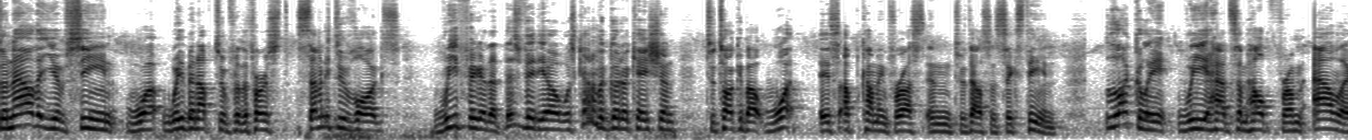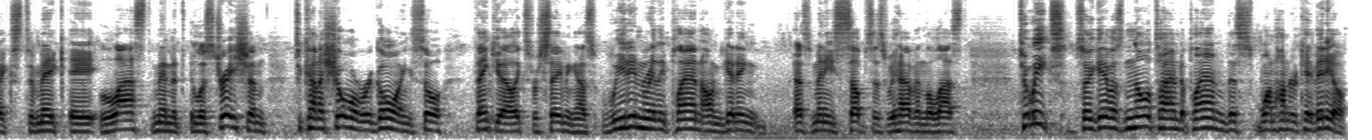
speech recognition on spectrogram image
So now that you've seen what we've been up to for the first 72 vlogs, we figured that this video was kind of a good occasion to talk about what is upcoming for us in 2016. Luckily, we had some help from Alex to make a last minute illustration to kind of show where we're going. So thank you, Alex, for saving us. We didn't really plan on getting as many subs as we have in the last two weeks. So it gave us no time to plan this 100k video.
